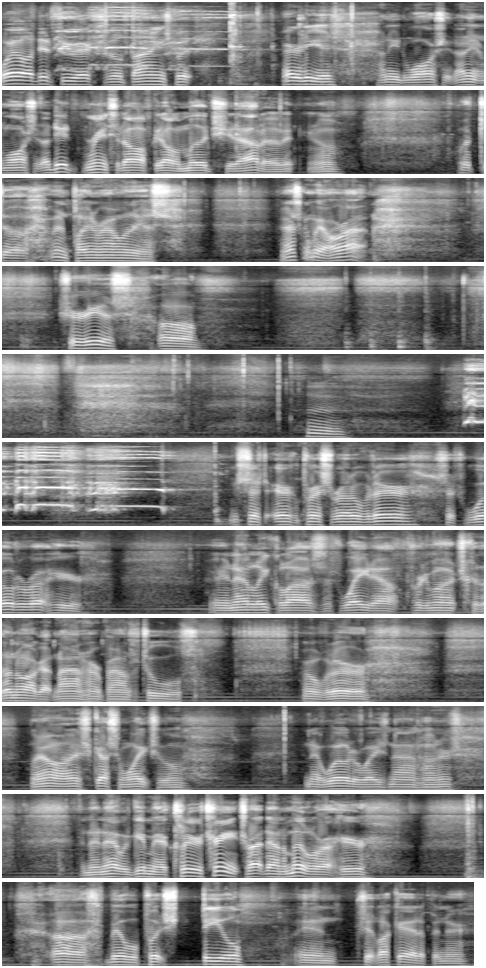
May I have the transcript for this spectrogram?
Well, I did a few extra little things, but there it is. I need to wash it. I didn't wash it. I did rinse it off, get all the mud shit out of it, you know. But uh, I've been playing around with this. That's gonna be all right. Sure is. Uh, hmm. Set the air compressor right over there. Set the welder right here. And that'll equalize this weight out pretty much because I know I got 900 pounds of tools over there. They all, got some weight to them. And that welder weighs 900. And then that would give me a clear trench right down the middle right here. Uh, be able to put steel and shit like that up in there.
